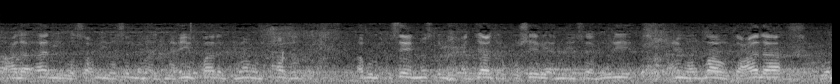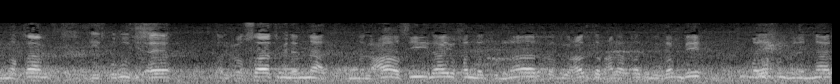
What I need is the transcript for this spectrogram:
وعلى آله وصحبه وسلم أجمعين. قال الإمام الحافظ أبو الحسين مسلم الحجاج القشيري النيسابوري رحمه الله تعالى والمقام في خروج العصاة من النار. أن العاصي لا يخلد في النار بل يعذب على قدر ذنبه ثم يخرج من النار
